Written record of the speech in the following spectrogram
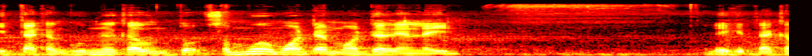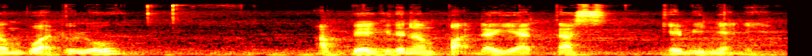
kita akan gunakan untuk semua model-model yang lain. Jadi kita akan buat dulu apa yang kita nampak dari atas kabinet ni.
